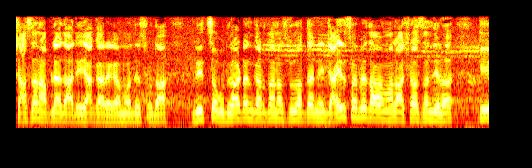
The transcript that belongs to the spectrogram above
शासन आपल्या दारी या कार्यक्रमामध्ये सुद्धा ब्रिजचं उद्घाटन करताना सुद्धा त्यांनी जाहीर सभेत आम्हाला आश्वासन दिलं की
